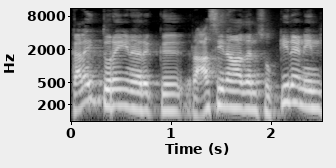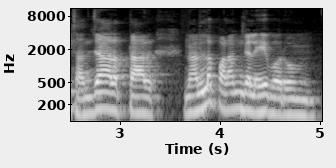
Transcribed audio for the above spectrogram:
கலைத்துறையினருக்கு ராசிநாதன் சுக்கிரனின் சஞ்சாரத்தால் நல்ல பலன்களே வரும்.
